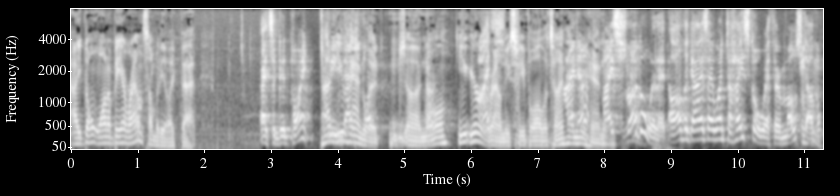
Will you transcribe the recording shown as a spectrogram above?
I don't want to be around somebody like that. That's a good point. How I mean, do you handle it, uh, Noel? You, are around these people all the time. How I do you handle I it? I struggle with it. All the guys I went to high school with, or most of them,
